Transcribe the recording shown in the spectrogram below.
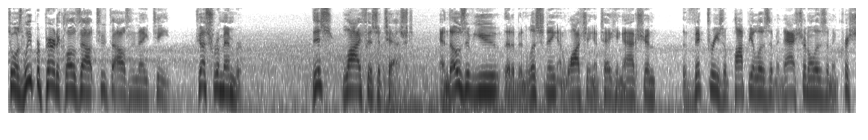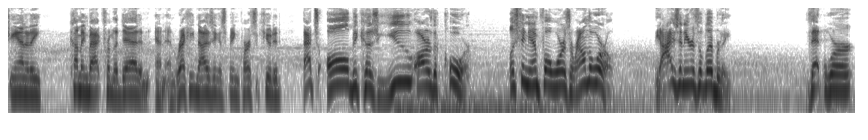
So as we prepare to close out 2018, just remember this life is a test. And those of you that have been listening and watching and taking action, the victories of populism and nationalism and Christianity coming back from the dead and, and, and recognizing it's being persecuted, that's all because you are the core, listening to InfoWars around the world, the eyes and ears of liberty, that were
